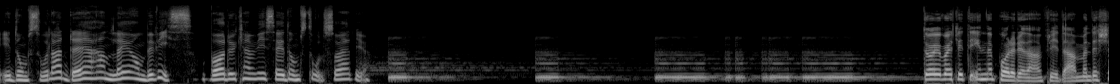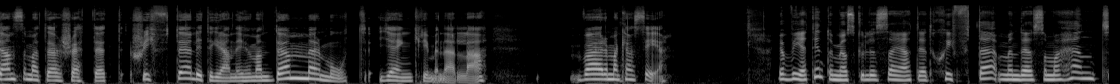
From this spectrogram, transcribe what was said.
i domstolar, det handlar ju om bevis. Vad du kan visa i domstol, så är det ju. Du har ju varit lite inne på det redan Frida, men det känns som att det har skett ett skifte lite grann i hur man dömer mot gängkriminella. Vad är det man kan se? Jag vet inte om jag skulle säga att det är ett skifte men det som har hänt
